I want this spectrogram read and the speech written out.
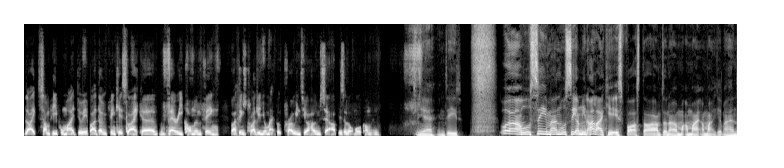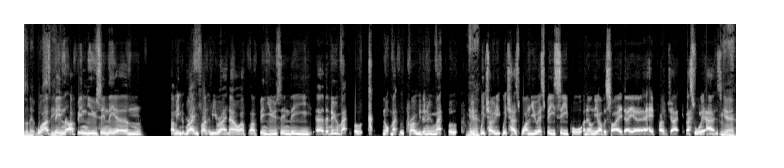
Like some people might do it, but I don't think it's like a very common thing. But I think plugging your MacBook Pro into your home setup is a lot more common. Yeah, indeed. Well, we'll see, man. We'll see. I mean, I like it. It's faster. I don't know. I might, I might get my hands on it. We'll Well, I've see. been I've been using the um, I mean, right in front of me right now, I've I've been using the uh, the new MacBook, not MacBook Pro, the new MacBook, Yeah. with, which only which has one USB C port, and on the other side a, uh, a headphone jack. That's all it has. Yeah.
